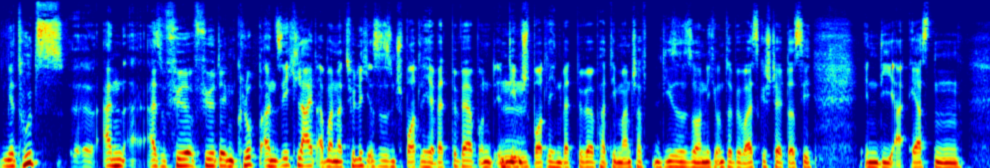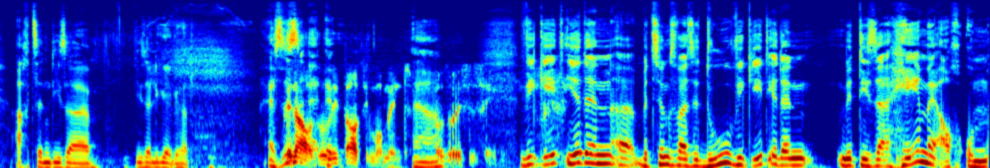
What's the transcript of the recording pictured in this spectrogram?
mir tut's äh, an, also für, für den Club an sich leid, aber natürlich ist es ein sportlicher Wettbewerb und in mhm. dem sportlichen Wettbewerb hat die Mannschaft in dieser Saison nicht unter Beweis gestellt, dass sie in die ersten 18 dieser, dieser Liga gehört. Ist, genau, so äh, sieht es aus im Moment. Ja. So ist es eben. Wie geht ihr denn, äh, beziehungsweise du, wie geht ihr denn mit dieser Häme auch um?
